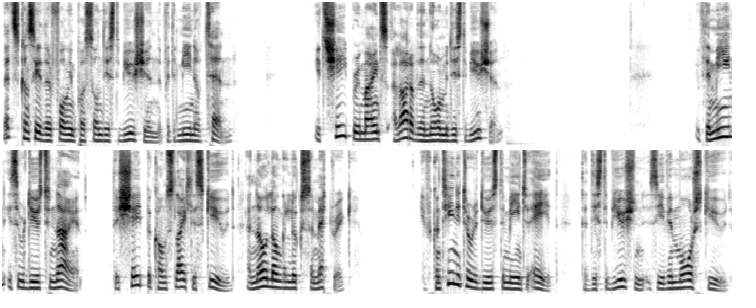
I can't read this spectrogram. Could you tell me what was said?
Let's consider following Poisson distribution with a mean of 10. Its shape reminds a lot of the normal distribution. If the mean is reduced to 9, the shape becomes slightly skewed and no longer looks symmetric. If we continue to reduce the mean to 8, the distribution is even more skewed.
